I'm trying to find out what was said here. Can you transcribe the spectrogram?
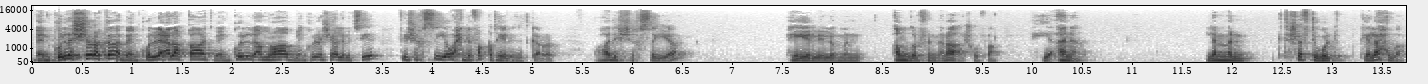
بين كل الشركاء بين كل العلاقات بين كل الأمراض بين كل الأشياء اللي بتصير في شخصية واحدة فقط هي اللي تتكرر وهذه الشخصية هي اللي لما انظر في المراه أشوفها هي أنا لما اكتشفت وقلت أوكي لحظة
